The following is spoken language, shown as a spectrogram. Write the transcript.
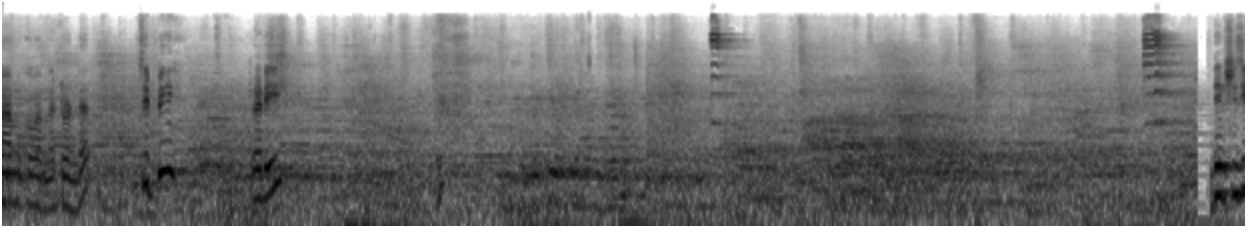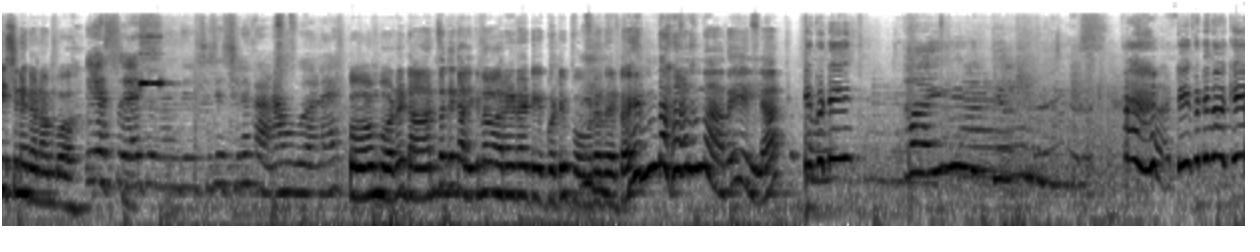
മാം ഒക്കെ വന്നിട്ടുണ്ട്. ചിപ്പി റെഡി ദിൽഷ ചേച്ചിനെ കാണാൻ പോവാ. പോണേ ഡാൻസ് ഒക്കെ കളിക്കണ പറയാനാ ടീക്കുട്ടി പോകണത് കേട്ടോ. എന്താണെന്ന് അറിയില്ല. ടീക്കുട്ടി ടീക്കുട്ടി നോക്കിയേ.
